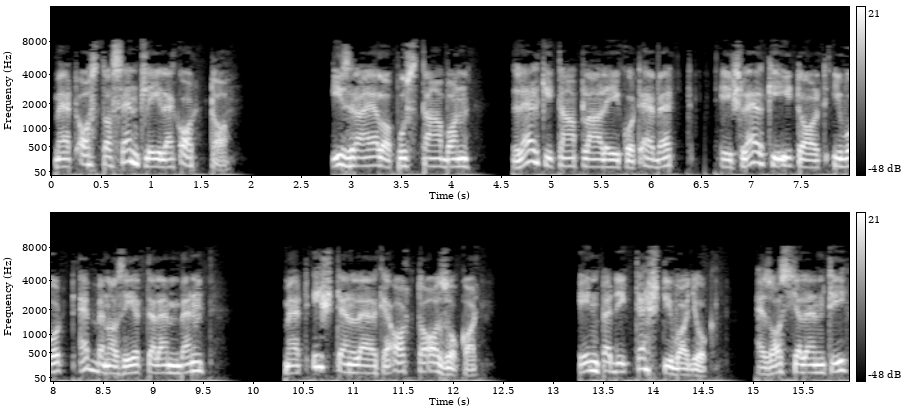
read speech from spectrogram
mert azt a Szentlélek adta. Izrael a pusztában lelki táplálékot evett, és lelki italt ivott ebben az értelemben, mert Isten lelke adta azokat. Én pedig testi vagyok. Ez azt jelenti,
